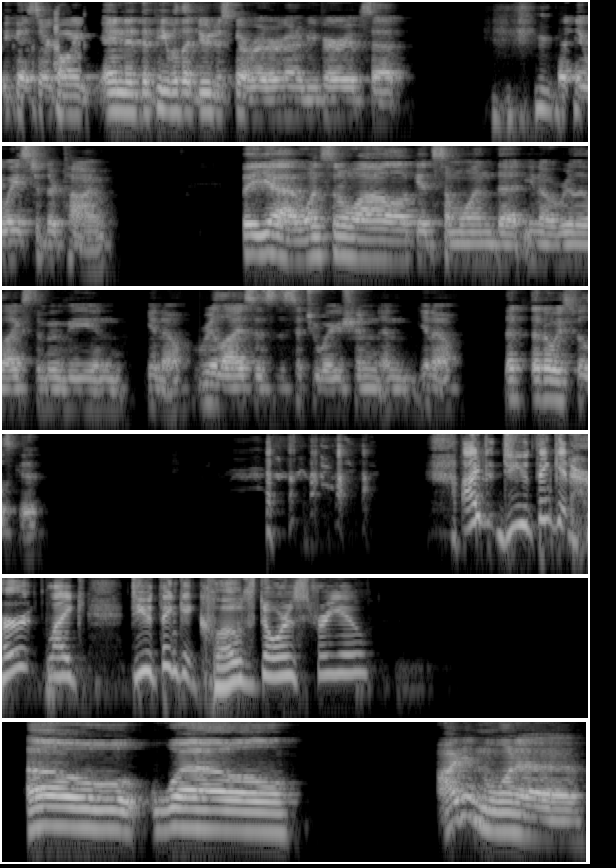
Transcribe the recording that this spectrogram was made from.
because they're going and the people that do discover it are going to be very upset that they wasted their time. But yeah, once in a while I'll get someone that, you know, really likes the movie and, you know, realizes the situation and, you know, that that always feels good. I do you think it hurt? Like, do you think it closed doors for you? Oh, well, I didn't want to.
